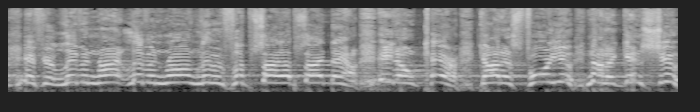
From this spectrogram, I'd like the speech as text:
if you're living right, living wrong, living flip side upside down. He don't care. God is for you, not against you,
